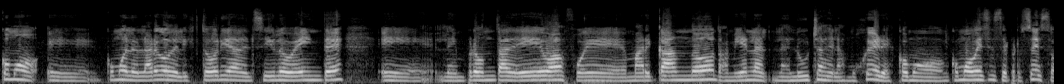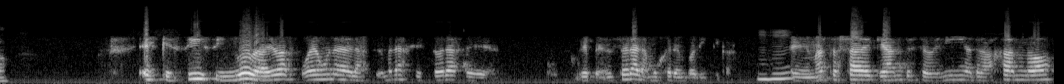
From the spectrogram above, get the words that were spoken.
Como, eh, como a lo largo de la historia del siglo XX, eh, la impronta de Eva fue marcando también la- las luchas de las mujeres. ¿Cómo, ¿Cómo ves ese proceso? Es que sí, sin duda, Eva fue una de las primeras gestoras de, de pensar a la mujer en política. Eh, más allá de que antes se venía trabajando,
